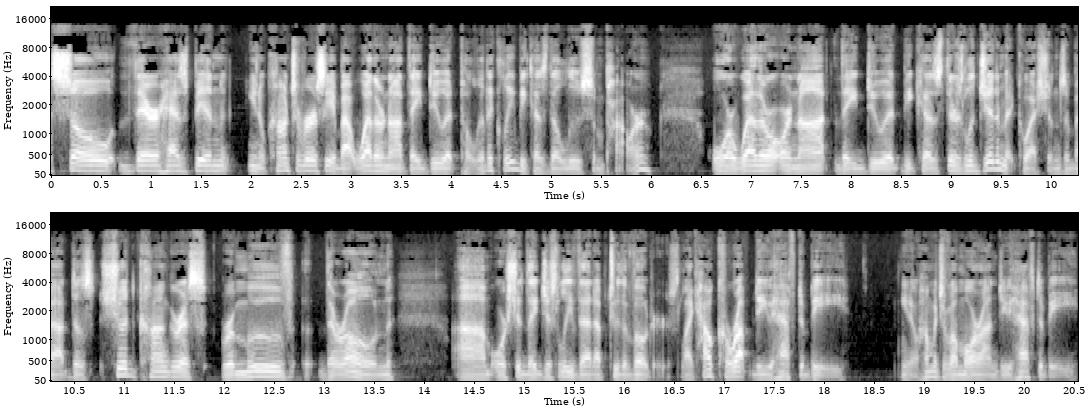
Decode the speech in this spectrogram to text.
so there has been, you know, controversy about whether or not they do it politically because they'll lose some power or whether or not they do it because there's legitimate questions about does should Congress remove their own um, or should they just leave that up to the voters? Like how corrupt do you have to be? You know, how much of a moron do you have to be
